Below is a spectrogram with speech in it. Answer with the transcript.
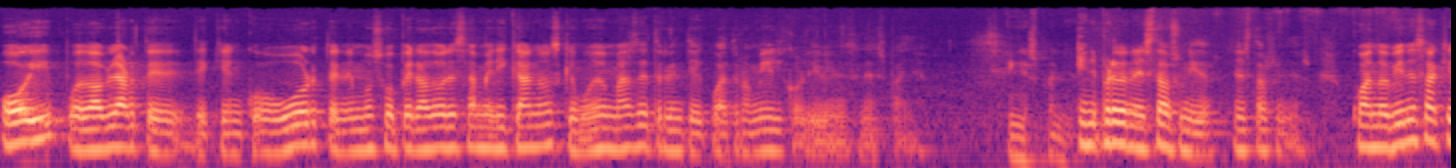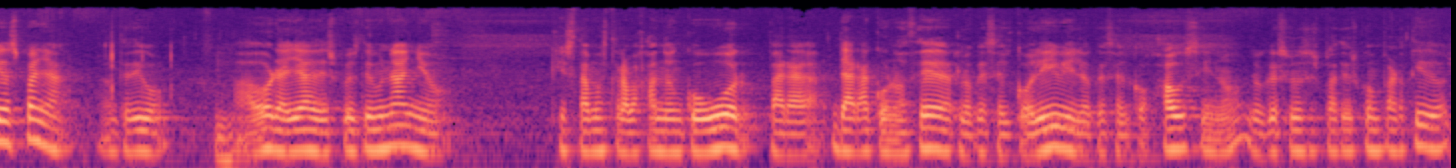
hoy puedo hablarte de que en Cowork tenemos operadores americanos que mueven más de 34.000 colibines en España. ¿En España? perdón, en Estados Unidos. En Estados Unidos. Cuando vienes aquí a España, te digo, ahora ya después de un año que estamos trabajando en Cowork para dar a conocer lo que es el co-living, lo que es el co-housing, ¿no? lo que son los espacios compartidos,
